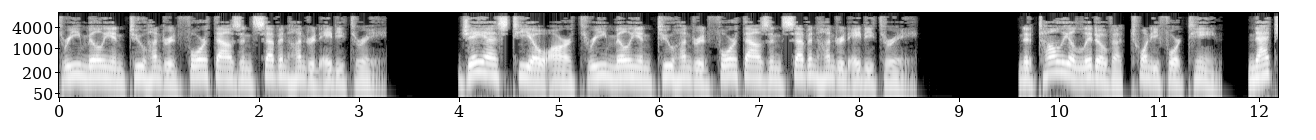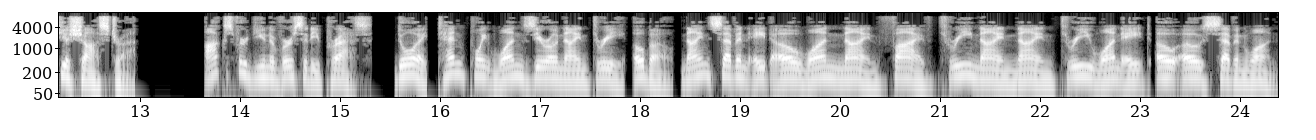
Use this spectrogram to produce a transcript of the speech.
3204783 JSTOR 3204783 Natalia Lidova 2014 Natyashastra Oxford University Press doi 10.1093 obo 9780195399318-0071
